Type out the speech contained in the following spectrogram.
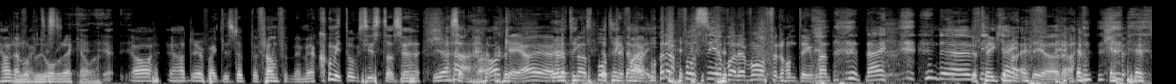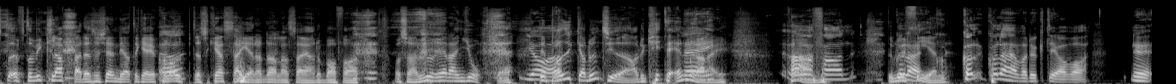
Jag Eller du gjorde det kanske? Ja, jag hade det faktiskt uppe framför mig men jag kommer inte ihåg sista så jag Ja. så att bara, okej, ja, jag Jag öppnade jag Spotify bara för att se vad det var för någonting men nej, det fick tänkte jag inte göra. Efter, efter vi klappade så kände jag att okej, jag kollar upp det så kan jag säga det när alla säger det bara för att... Och så hade du redan gjort det. Ja. Det brukar du inte göra, du kan inte ändra Nej. dig. Fan, Vad fan. det blev kolla, fel. Kolla, kolla här vad duktig jag var. Nu,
